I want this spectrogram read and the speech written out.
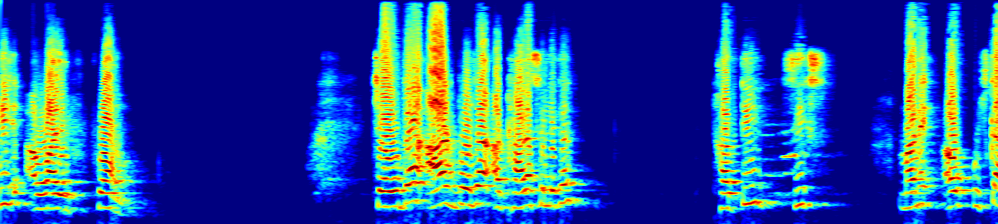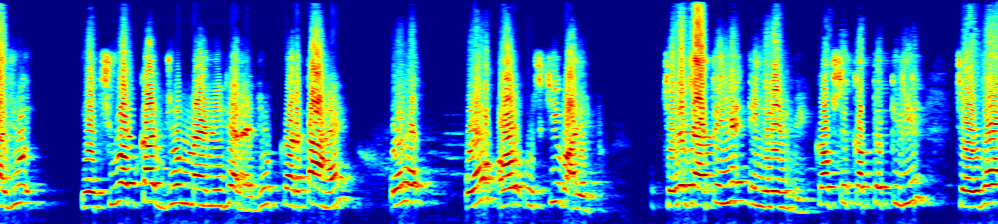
his wife from चौदह आठ दो हज़ार अठारह से लेकर थर्टी सिक्स, माने उसका जो एच का जो मैनेजर है, जो करता है, वो वो और उसकी वाइफ चले जाते हैं इंग्लैंड में। कब से कब तक के लिए? 14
